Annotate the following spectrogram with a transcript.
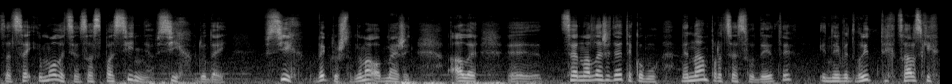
за це і молиться, за спасіння всіх людей. Всіх виключно, нема обмежень. Але е, це належить знаєте кому? Не нам про це судити і не від тих царських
